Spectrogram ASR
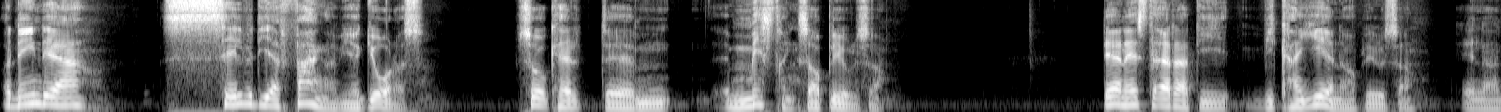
Og den ene, det er selve de erfaringer, vi har gjort os. Såkaldt øh, mestringsoplevelser. Dernæst er der de vikarierende oplevelser, eller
